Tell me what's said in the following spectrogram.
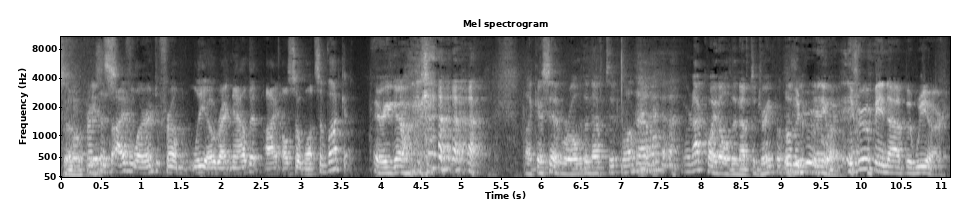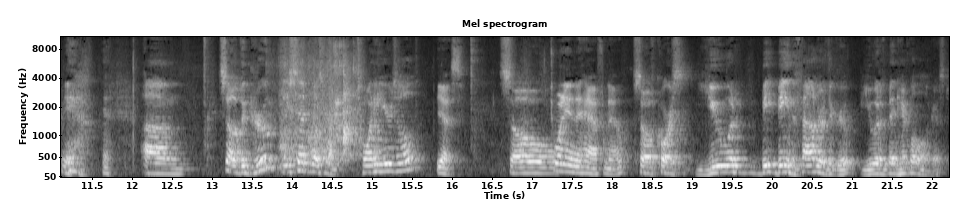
So For instance, I've learned from Leo right now that I also want some vodka. there you go. like I said, we're old enough to, well, no, we're not quite old enough to drink, but Well, the group, anyway. the group may not, but we are. Yeah. Um, so the group you said was what, 20 years old? Yes. So 20 and a half now. So of course you would be being the founder of the group. You would have been here the longest.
